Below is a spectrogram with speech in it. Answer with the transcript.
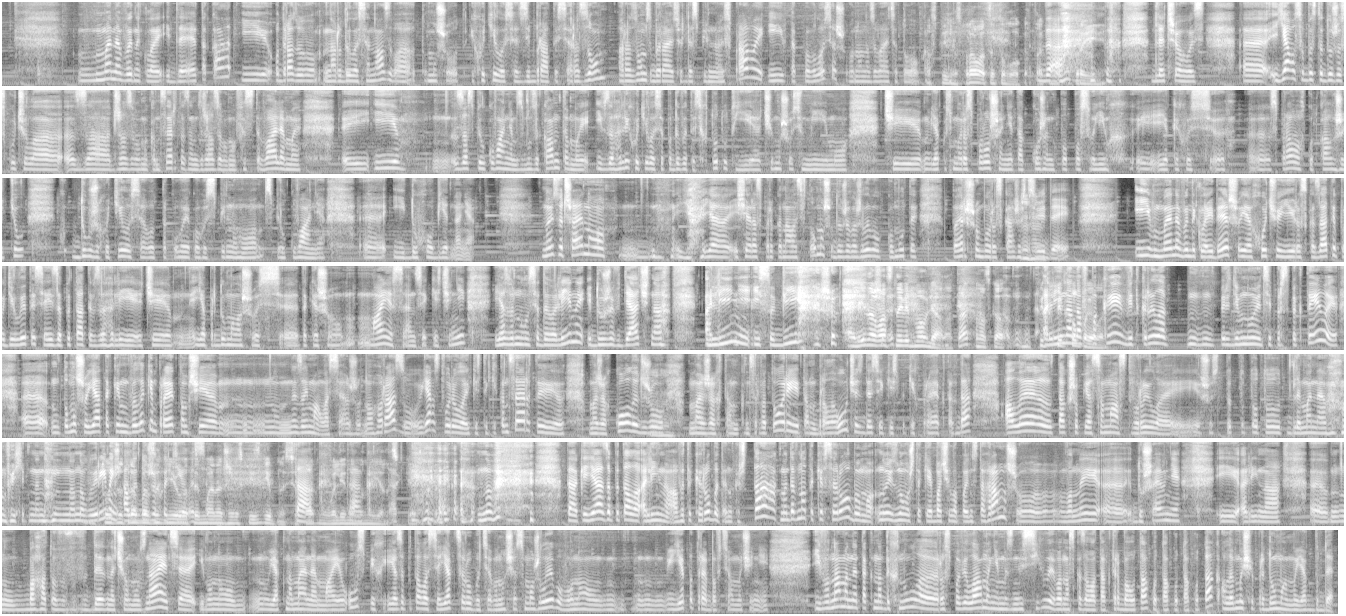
В мене виникла ідея така, і одразу народилася назва, тому що от і хотілося зібратися разом, а разом збираються для спільної справи, і так повелося, що воно називається толока. А спільна справа це толока, так Да. в Україні. для чогось. Е, Я особисто дуже скучила за джазовими концертами, за джазовими фестивалями е, і за спілкуванням з музикантами. І взагалі хотілося подивитись, хто тут є, чи ми щось вміємо, чи якось ми розпорошені так, кожен по, по своїх е, якихось е, е, справах, кутках життю. Дуже хотілося от такого якогось спільного спілкування і духооб'єднання. Ну і звичайно, я, я ще раз переконалась в тому, що дуже важливо, кому ти першому розкажеш цю ідею. І в мене виникла ідея, що я хочу її розказати, поділитися і запитати взагалі, чи я придумала щось е, таке, що має сенс якийсь чи ні. Я звернулася до Аліни і дуже вдячна Аліні і собі. Що Аліна вас не відмовляла, так? Вона сказала, під, Аліна підхопила. навпаки відкрила переді мною ці перспективи, е, ну тому що я таким великим проєктом ще ну, не займалася жодного разу. Я створювала якісь такі концерти в межах коледжу, Мгм. в межах там консерваторії, там брала участь десь в якихось таких проєктах. Да? Але так, щоб я сама створила і щось, то, то, то, то для мене вихід на, на, на новий рівень, Тут же але треба дуже хотілося. менеджерські здібності, так? Так, Ну, так, так. Ну так, і я запитала Аліна, а ви таке робите? Вона каже, так, ми давно таке все робимо. Ну і знову ж таки, я бачила по інстаграму, що вони е, душевні, і Аліна е, ну, багато де на чому знається, і воно, ну як на мене, має успіх. І я запиталася, як це робиться? Воно зараз можливо, воно є потреба в цьому чи ні? І вона мене так надихнула, розповіла мені, ми знесіли. І вона сказала: так, треба отак, отак, отак, отак, але ми ще придумаємо, як буде.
